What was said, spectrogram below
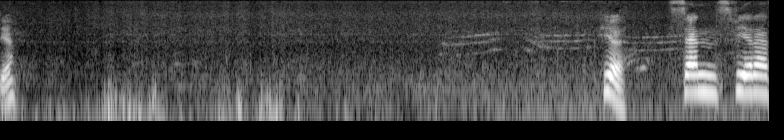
ja. Hier, Sansevieria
